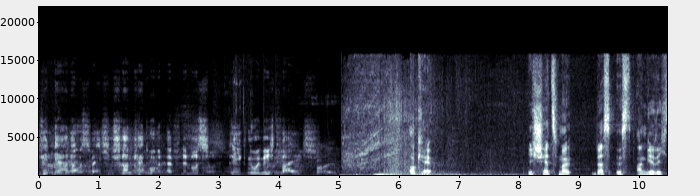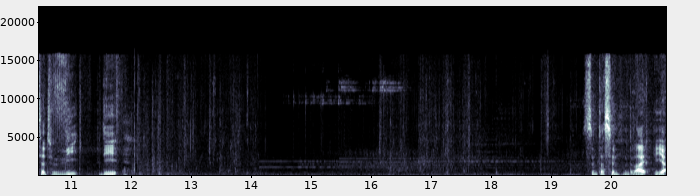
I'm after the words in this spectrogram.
Finde heraus, welchen Schrank Catwoman öffnen muss. Lieg nur nicht falsch. Okay. Ich schätze mal, das ist angerichtet wie die... Sind das hinten drei? Ja,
